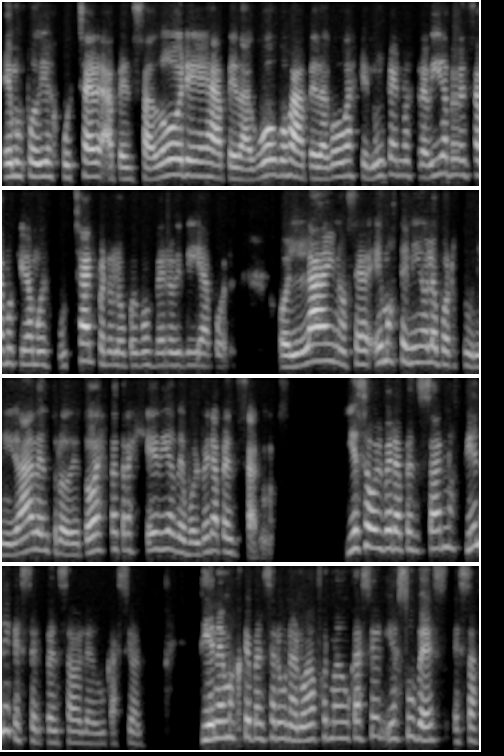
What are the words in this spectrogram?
hemos podido escuchar a pensadores, a pedagogos, a pedagogas que nunca en nuestra vida pensamos que íbamos a escuchar, pero lo podemos ver hoy día por online, o sea, hemos tenido la oportunidad dentro de toda esta tragedia de volver a pensarnos. Y ese volver a pensarnos tiene que ser pensado en la educación tenemos que pensar una nueva forma de educación y a su vez esa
